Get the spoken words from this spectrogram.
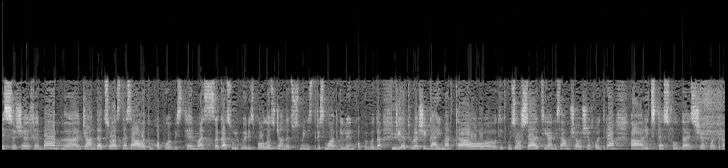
ეს შეეხება ჯანდაცვას და საავადმყოფოების თემას. გასული კვირის ბოლოს ჯანდაცვის ministris მოადგილე იმყოფებოდა ჭიათურაში, გამართა თითქმის 2 საათიანი სამუშაო შეხვედრა. რით დასრულდა ეს შეხვედრა?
